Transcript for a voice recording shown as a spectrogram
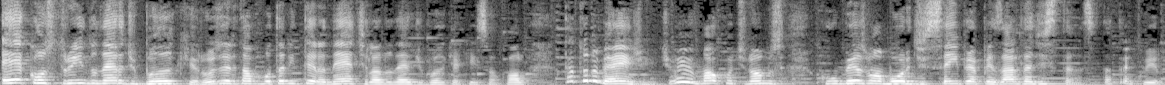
e construindo o Nerd Bunker. Hoje ele tava botando internet lá no Nerd Bunker aqui em São Paulo. Tá tudo bem, gente. Eu e o Mal continuamos com o mesmo amor de sempre, apesar da distância. Tá tranquilo.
